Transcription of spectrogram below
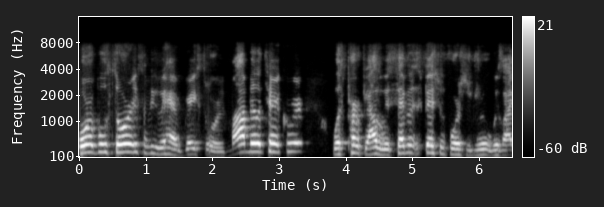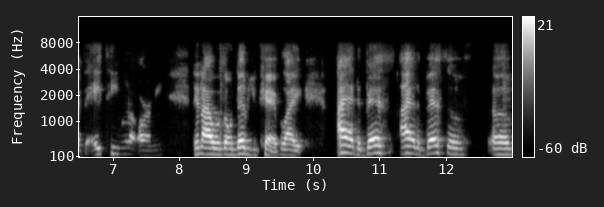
horrible stories. Some people have great stories. My military career was perfect. I was with Seventh Special Forces Group. Was like the 18 of the Army. Then I was on WCAP. Like I had the best. I had the best of of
